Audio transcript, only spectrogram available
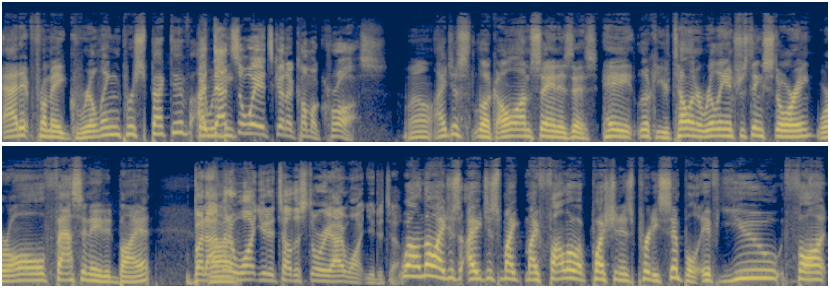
at it from a grilling perspective. I But that's be, the way it's going to come across. Well, I just look. All I'm saying is this: Hey, look, you're telling a really interesting story. We're all fascinated by it. But I'm Uh, going to want you to tell the story I want you to tell. Well, no, I just, I just, my my follow up question is pretty simple. If you thought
